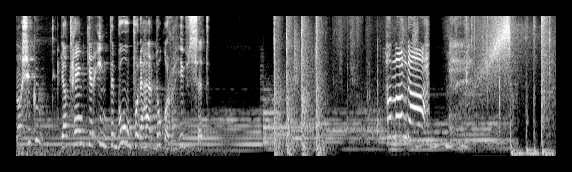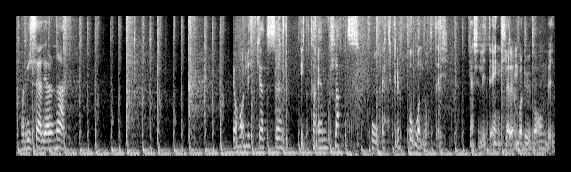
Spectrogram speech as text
Varsågod. Jag tänker inte bo på det här dårhuset. Amanda! Jag vill sälja den här. Jag har lyckats eh, hitta en plats på ett gruppboende åt dig. Kanske lite enklare än vad du är van vid.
